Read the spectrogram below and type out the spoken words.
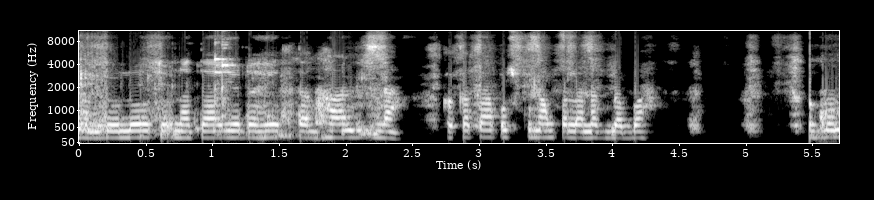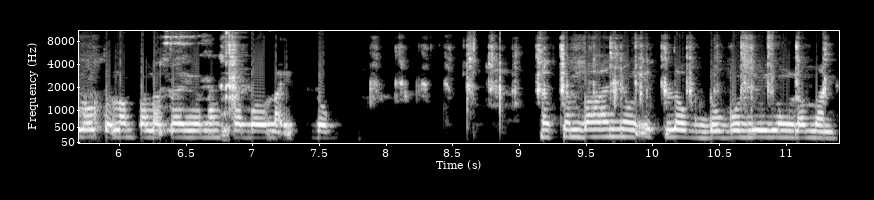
Magluluto na tayo dahil tanghali na. Kakatapos ko lang pala naglaba. Magluluto lang pala tayo ng sabaw na itlog. Natsambahan yung itlog, W yung laman.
